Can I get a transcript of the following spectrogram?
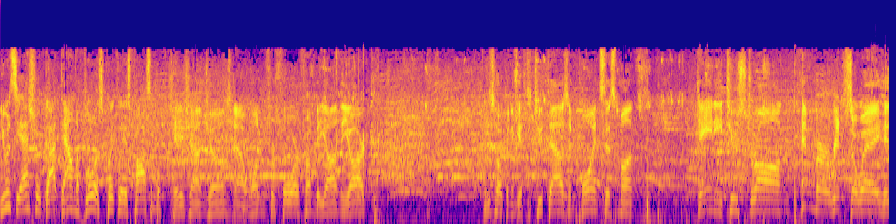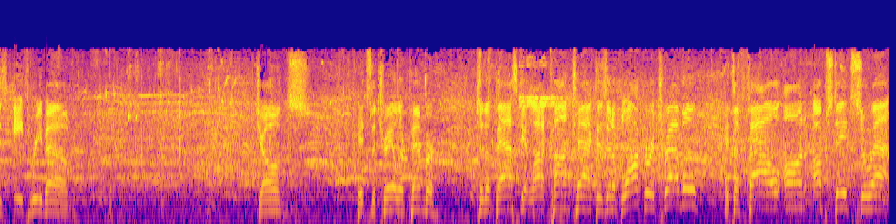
UNC Asheville got down the floor as quickly as possible. Tajion Jones now one for four from beyond the arc. He's hoping to get to 2,000 points this month. Gainey too strong. Pember rips away his eighth rebound. Jones hits the trailer Pember to the basket. A lot of contact. Is it a block or a travel? It's a foul on upstate Surratt.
